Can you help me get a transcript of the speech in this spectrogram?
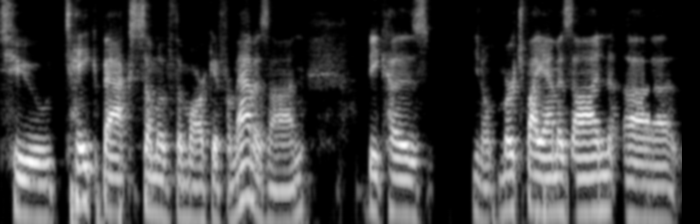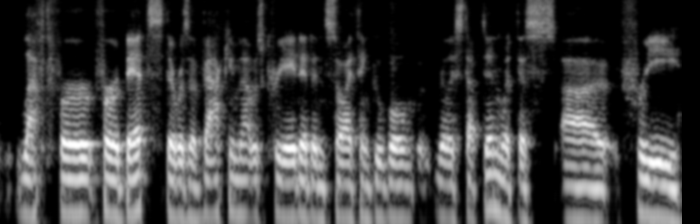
to take back some of the market from amazon because you know merch by amazon uh, left for for a bit. There was a vacuum that was created and so i think google really stepped in with this uh, free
